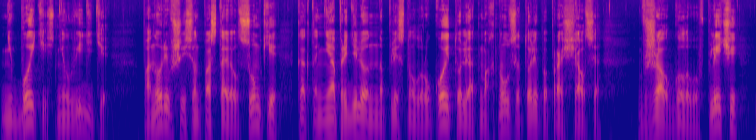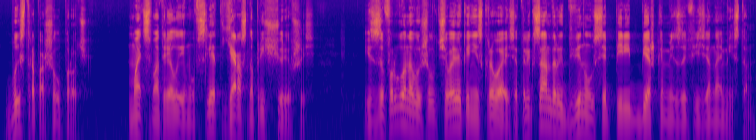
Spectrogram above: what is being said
«Не бойтесь, не увидите. Понурившись, он поставил сумки, как-то неопределенно плеснул рукой, то ли отмахнулся, то ли попрощался. Вжал голову в плечи, быстро пошел прочь. Мать смотрела ему вслед, яростно прищурившись. Из-за фургона вышел человек и, не скрываясь от Александра, двинулся перебежками за физиономистом.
